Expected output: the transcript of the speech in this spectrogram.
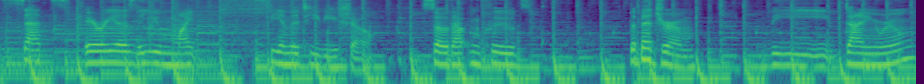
sets, areas that you might see in the TV show. So that includes the bedroom, the dining room.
